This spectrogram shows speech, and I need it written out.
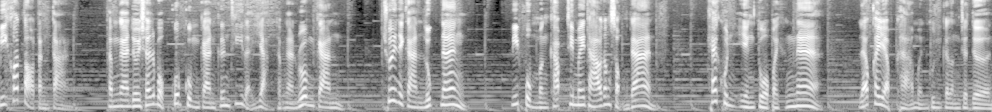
มีข้อต่อต่างๆทำงานโดยใช้ระบบควบคุมการเคลื่อนที่หลายอย่างทำงานร่วมกัน ช่วยในการลุกนั่ง มีปุ่มบังคับที่ไม้เท้าทั้งสองด้าน แค่คุณเอียงตัวไปข้างหน้า แล้วขยับขาเหมือนคุณกำลังจะเดิน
